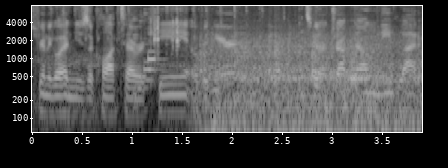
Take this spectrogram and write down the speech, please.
we're gonna go ahead and use a clock tower key over here. It's gonna drop down the ladder.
